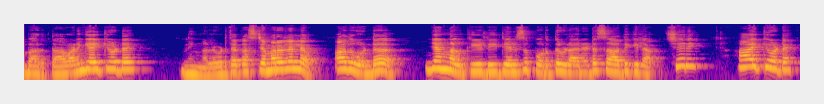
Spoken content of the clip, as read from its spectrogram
ഭർത്താവാണെങ്കിൽ ആയിക്കോട്ടെ. നിങ്ങൾ ഇവിടുത്തെ കസ്റ്റമർ അല്ലല്ലോ അതുകൊണ്ട് ഞങ്ങൾക്ക് ഈ ഡീറ്റെയിൽസ് പുറത്തു വിടാനായിട്ട് സാധിക്കില്ല. ശരി ആയിക്കോട്ടെ.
